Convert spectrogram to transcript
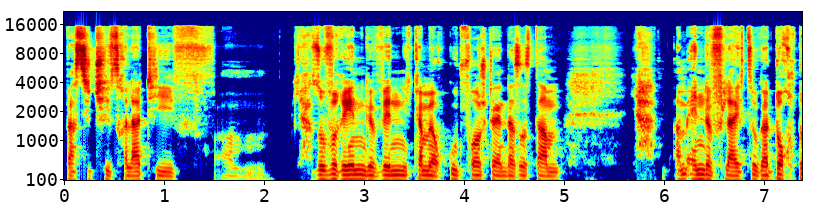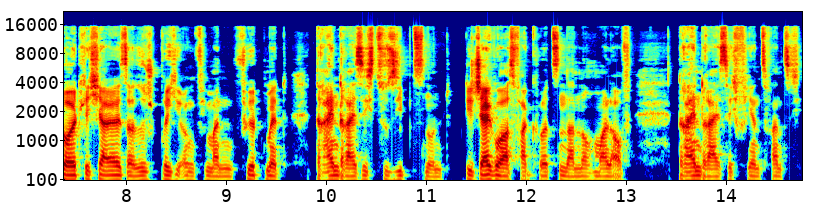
was die Chiefs relativ ähm, ja, souverän gewinnen. Ich kann mir auch gut vorstellen, dass es dann ja, am Ende vielleicht sogar doch deutlicher ist. Also sprich, irgendwie man führt mit 33 zu 17 und die Jaguars verkürzen dann nochmal auf 33, 24.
